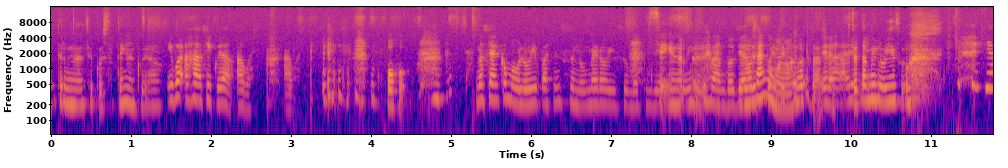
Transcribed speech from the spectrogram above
terminar el secuestro, tengan cuidado. Igual, ajá, sí, cuidado, aguas, aguas. Ojo, No sean como Blue y pasen su número y su messenger sí, no, días no sean como nosotras, usted también lo hizo. Ya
